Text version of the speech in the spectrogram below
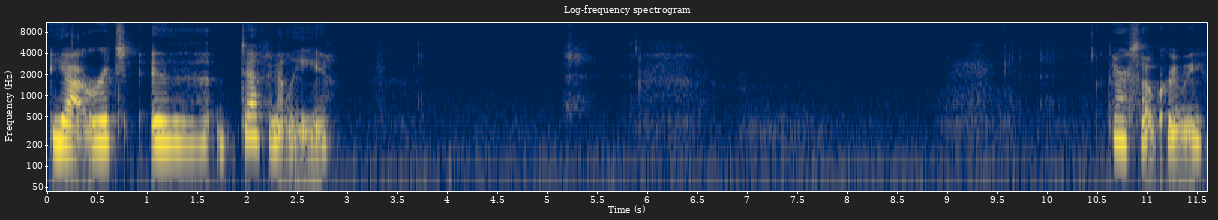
yeah, Rich is definitely They're so creamy.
